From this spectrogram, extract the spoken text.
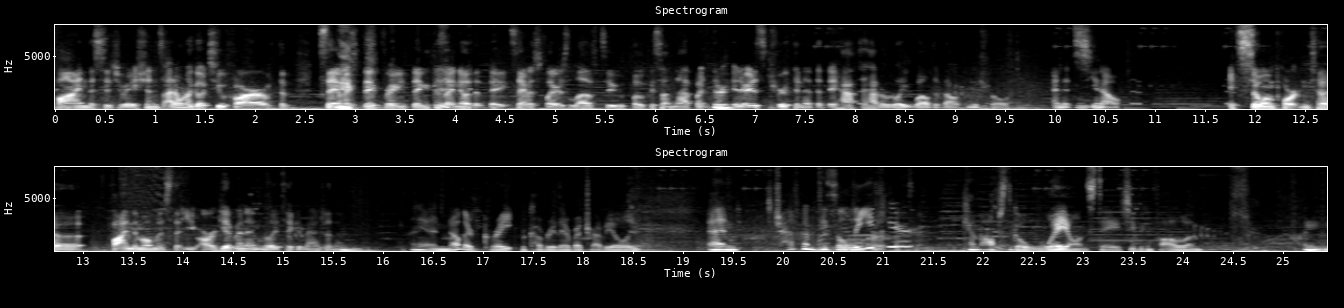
find the situations. I don't want to go too far with the Samus big brain thing because I know that they Samus players love to focus on that, but there, mm-hmm. there is truth in it that they have to have a really well developed neutral, and it's you know, it's so important to find the moments that you are given and really take advantage of them. And yeah, another great recovery there by Travioli. And is Trav going to take the lead here? Chem opts to go way on stage, see if we can follow him. And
